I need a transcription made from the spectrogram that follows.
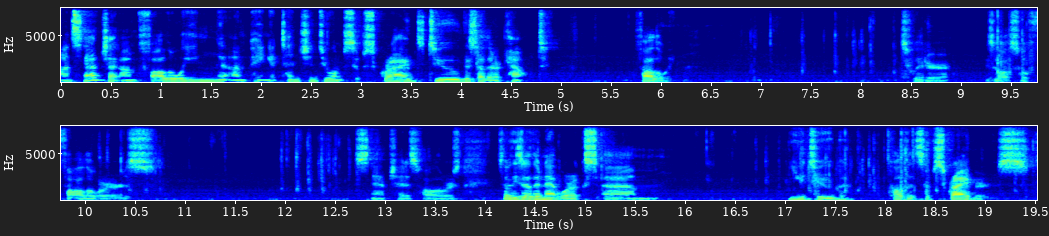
On Snapchat, I'm following, I'm paying attention to, I'm subscribed to this other account. Following. Twitter is also followers. Snapchat is followers. Some of these other networks, um, YouTube calls it subscribers.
